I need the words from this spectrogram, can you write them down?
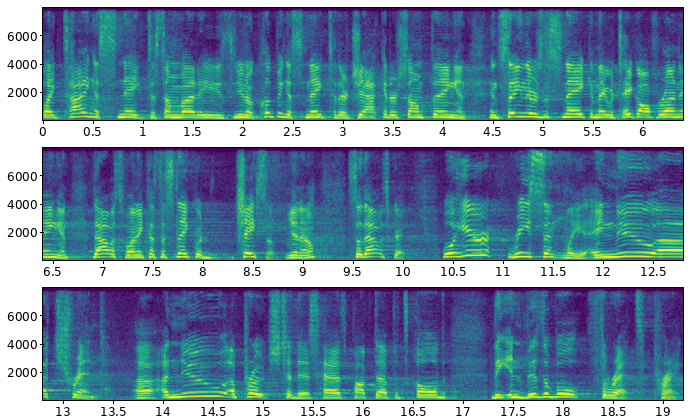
like tying a snake to somebody's, you know, clipping a snake to their jacket or something and, and saying there was a snake and they would take off running and that was funny because the snake would chase them, you know? So that was great. Well, here recently, a new uh, trend, uh, a new approach to this has popped up. It's called the invisible threat prank.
